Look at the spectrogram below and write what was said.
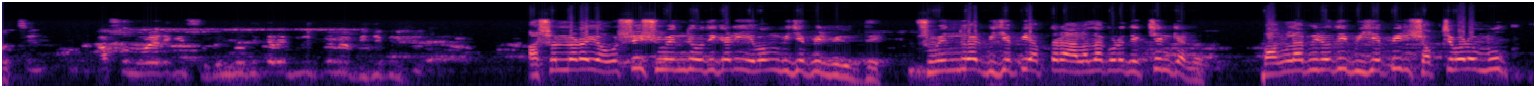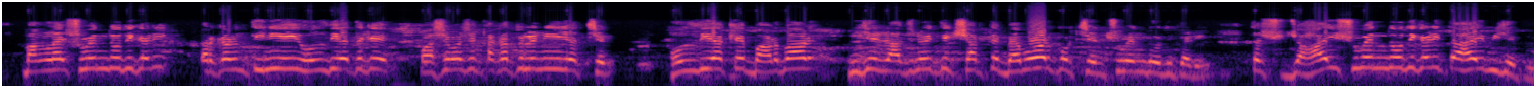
হচ্ছে আসল লড়াইটা কি অধিকারীর বিরুদ্ধে না বিজেপির বিরুদ্ধে? আসল লড়াই অবশ্যই শুভেন্দু অধিকারী এবং বিজেপির বিরুদ্ধে। শুভেন্দু আর বিজেপি আপনারা আলাদা করে দেখছেন কেন? বাংলা বিরোধী বিজেপির সবচেয়ে বড় মুখ বাংলায় শুভেন্দু অধিকারী। তার কারণ তিনি এই হলদিয়া থেকে মাসে মাসে টাকা তুলে নিয়ে যাচ্ছেন। হলদিয়াকে বারবার নিজের রাজনৈতিক স্বার্থে ব্যবহার করছেন শুভেন্দু অধিকারী। তা যাহাই শুভেন্দু অধিকারী, তাহাই বিজেপি।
